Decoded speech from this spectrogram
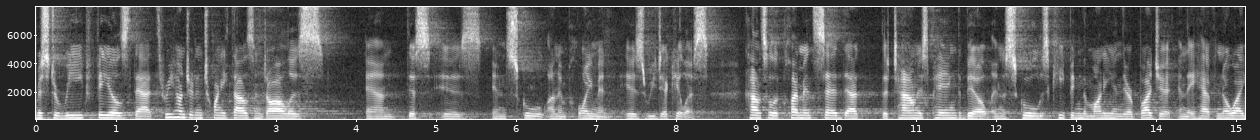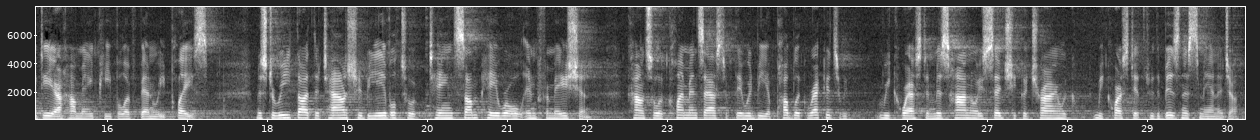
Mr. Reed feels that $320,000, and this is in school unemployment, is ridiculous. Councilor Clements said that the town is paying the bill and the school is keeping the money in their budget, and they have no idea how many people have been replaced. Mr. Reed thought the town should be able to obtain some payroll information. Councilor Clements asked if there would be a public records re- request, and Ms. Harnois said she could try and re- request it through the business manager.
